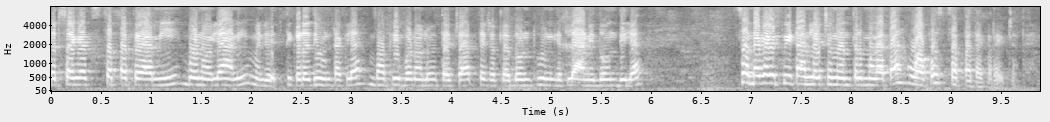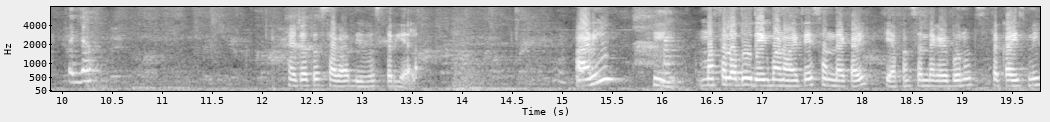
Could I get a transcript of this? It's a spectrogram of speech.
तर सगळ्याच चपात्या आम्ही बनवल्या आणि म्हणजे तिकडे देऊन टाकल्या. भाकरी बनवल्या होत्या चार. त्याच्यातल्या दोन ठेवून घेतल्या आणि दोन दिल्या. संध्याकाळी पीठ आणल्याच्या नंतर मग आता वापस चपात्या करायच्या ह्याच्यातच सगळा दिवस तर गेला. आणि ही मसाला दूध एक बनवायचे संध्याकाळी. ते आपण संध्याकाळी बनवू सकाळीच मी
